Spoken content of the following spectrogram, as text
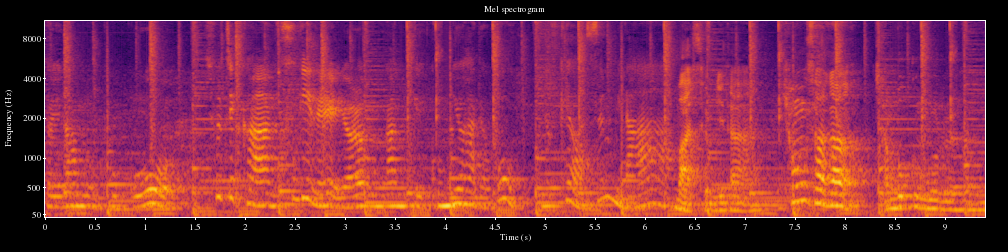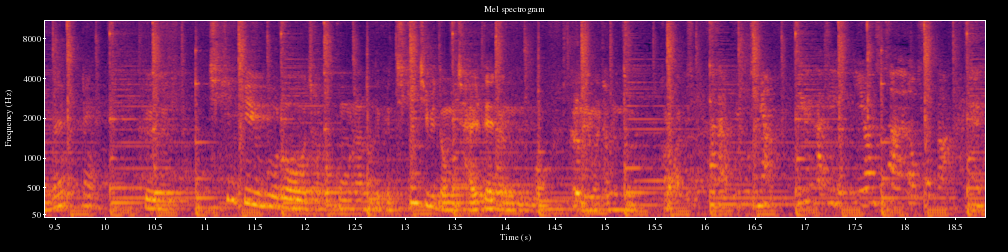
저희가 한번 보고 솔직한 후기를 여러분과 함께 공유하려고 이렇게 왔습니다. 맞습니다. 형사가 잠복 근무를 하는데 네. 그 치킨집으로 잠복 근무를 하는데 그 치킨집이 너무 잘 되는 뭐 그런 내용을 담는 거라고 알고 있어요. 맞아 보시면 지금까지 이런 수사는 없었다. 네,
